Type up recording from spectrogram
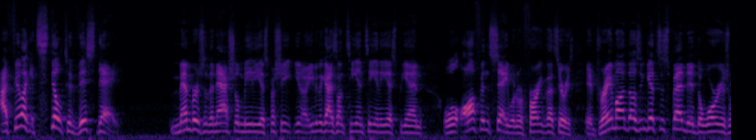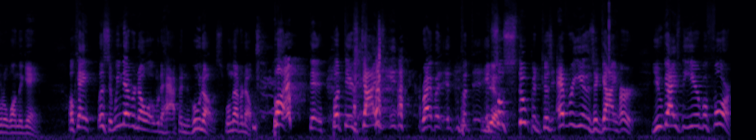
I feel like it's still to this day, members of the national media, especially you know even the guys on TNT and ESPN, will often say when referring to that series, if Draymond doesn't get suspended, the Warriors would have won the game. Okay, listen, we never know what would happen. Who knows? We'll never know. But th- but there's guys, in, right? But but it's Yeah. so stupid because every year there's a guy hurt. You guys the year before,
